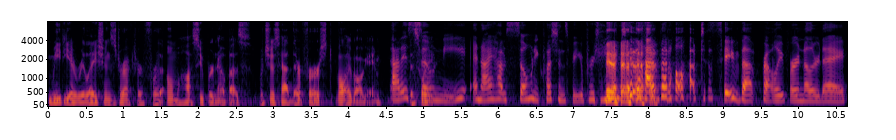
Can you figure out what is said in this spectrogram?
media relations director for the Omaha Supernovas, which just had their first volleyball game. That is so week. neat, and I have so many questions for you pertaining to that, but I'll have to save that probably for another day.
